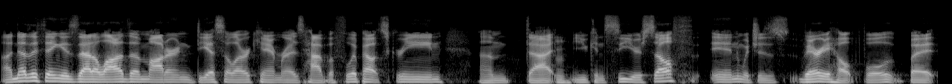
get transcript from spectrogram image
Another thing is that a lot of the modern dslr cameras have a flip out screen um, that you can see yourself in, which is very helpful, but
